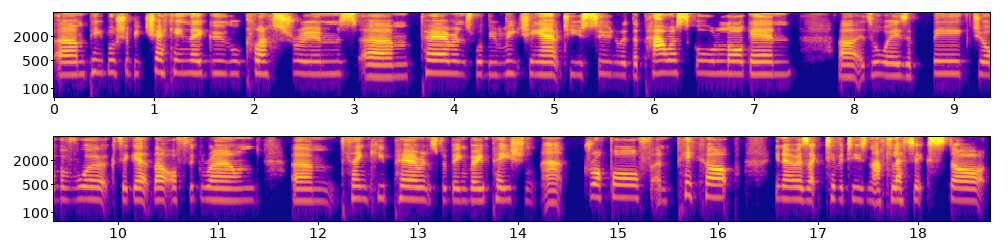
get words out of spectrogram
Um, people should be checking their Google Classrooms. Um, parents will be reaching out to you soon with the PowerSchool login. Uh, it's always a big job of work to get that off the ground. Um, thank you, parents, for being very patient at drop off and pick up. You know, as activities and athletics start,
